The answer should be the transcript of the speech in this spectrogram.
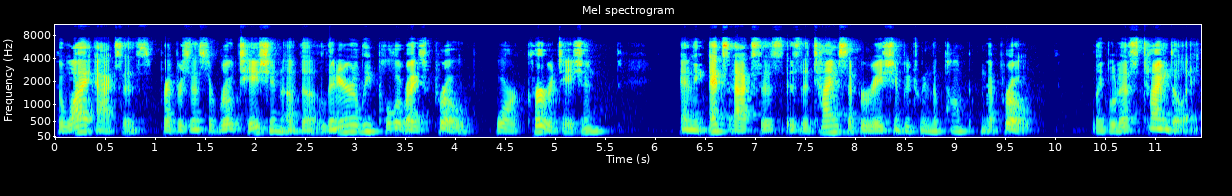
The y-axis represents the rotation of the linearly polarized probe, or Kerr rotation, and the x-axis is the time separation between the pump and the probe, labeled as time delay.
